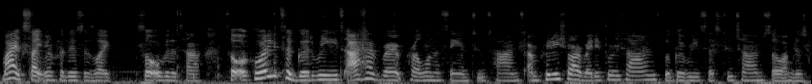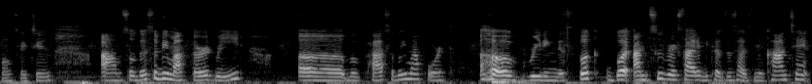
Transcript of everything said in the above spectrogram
My excitement for this is like so over the top. So according to goodreads i have read pearl in the sand two times. I'm pretty sure i read it three times but goodreads says two times so i'm just gonna say two. Um so this would be my third read uh but possibly my fourth of reading this book but i'm super excited because this has new content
